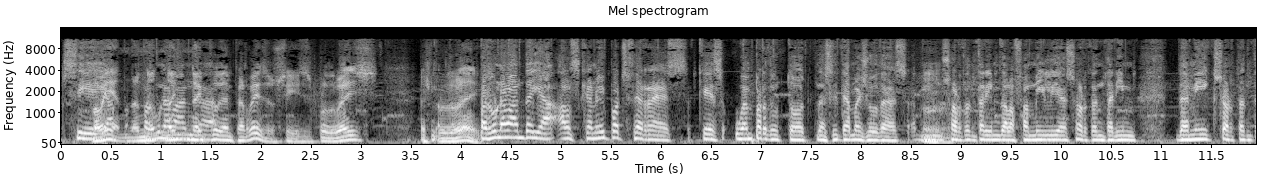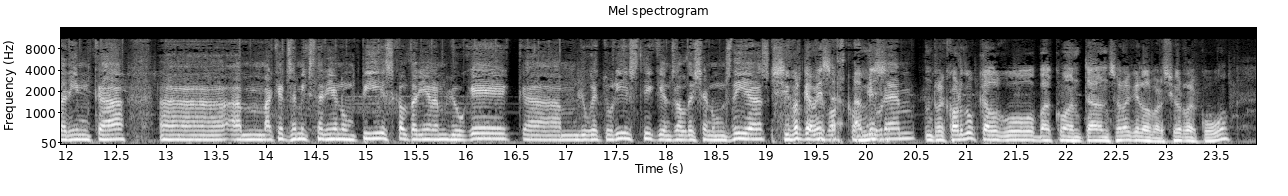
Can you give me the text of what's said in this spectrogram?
sí, bé, per no, no, no, no banda- hi podem fer res, o sigui, si es produeix, es produeix. Per una banda hi ha els que no hi pots fer res, que és ho hem perdut tot, necessitem ajudes. Mm. Sort en tenim de la família, sort en tenim d'amics, sort en tenim que eh, amb aquests amics tenien un pis, que el tenien amb lloguer, que amb lloguer turístic i ens el deixen uns dies. Sí, perquè a més, Llavors, a més viurem... recordo que algú va comentar, em sembla que era la versió RAC1,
